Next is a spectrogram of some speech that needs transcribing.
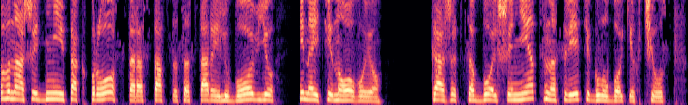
В наши дни так просто расстаться со старой любовью и найти новую. Кажется, больше нет на свете глубоких чувств.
